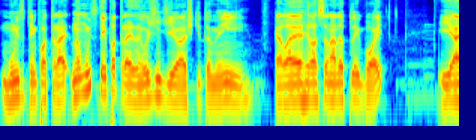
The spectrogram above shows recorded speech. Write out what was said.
muito tempo atrás. Não muito tempo atrás, né? Hoje em dia eu acho que também ela é relacionada a Playboy. E a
